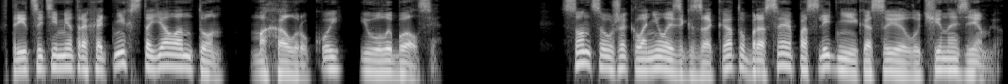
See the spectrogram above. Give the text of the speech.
В 30 метрах от них стоял Антон, махал рукой и улыбался. Солнце уже клонилось к закату, бросая последние косые лучи на землю.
